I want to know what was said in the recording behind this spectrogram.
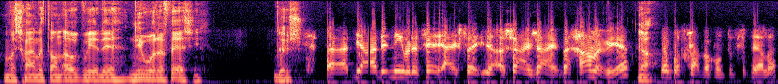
waarschijnlijk dan ook weer de nieuwere versie. Dus, ja, de nieuwe versie, ja, Sai Sai, daar gaan we weer. Ja. Dat is grappig om te vertellen.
